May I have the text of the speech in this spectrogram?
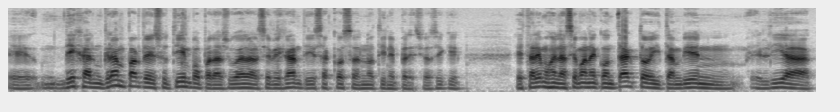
eh, dejan gran parte de su tiempo para ayudar al semejante y esas cosas no tiene precio. Así que estaremos en la semana de contacto y también el día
